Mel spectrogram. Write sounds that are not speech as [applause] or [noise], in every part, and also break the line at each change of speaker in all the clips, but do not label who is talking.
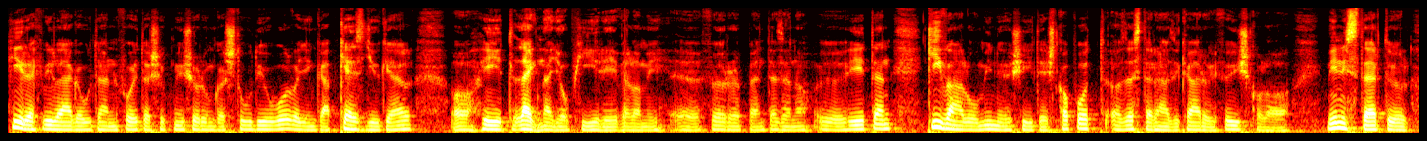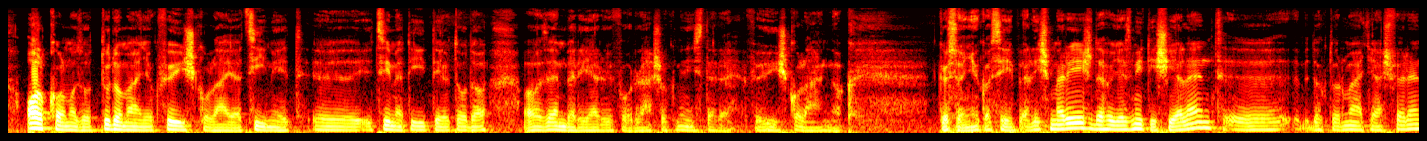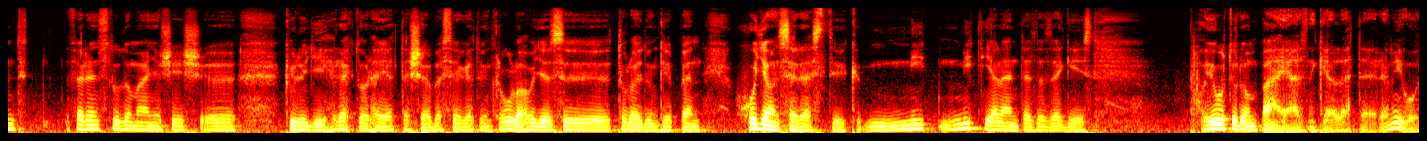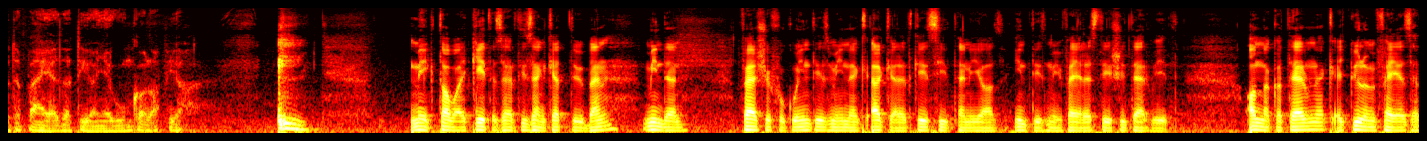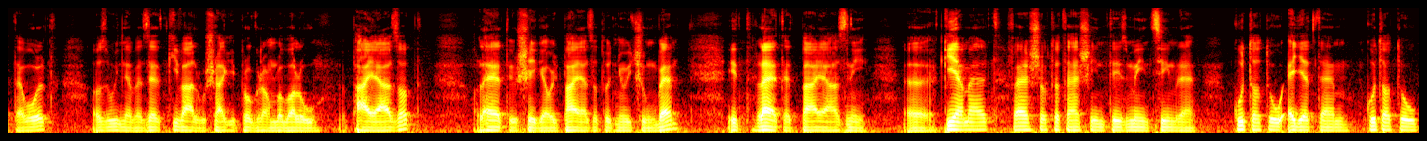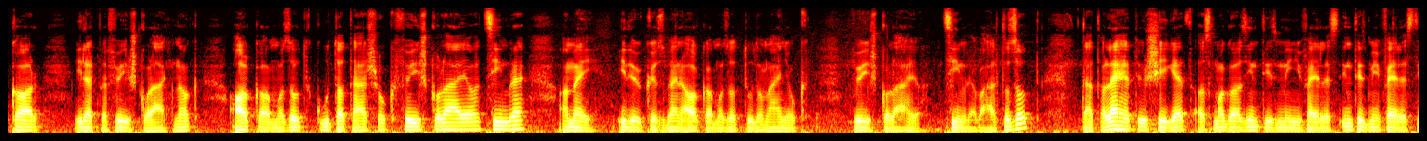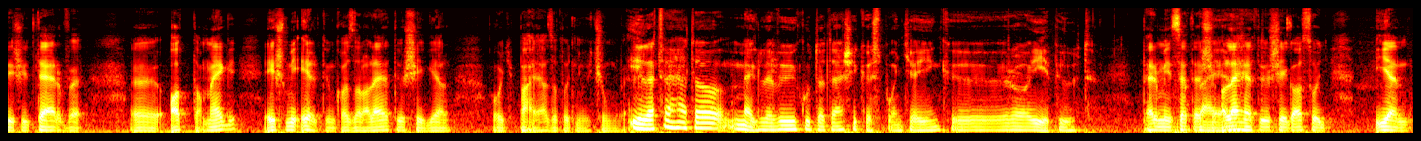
Hírek világa után folytassuk műsorunkat stúdióból, vagy inkább kezdjük el a hét legnagyobb hírével, ami fölröppent ezen a héten. Kiváló minősítést kapott az Eszterházi Károly Főiskola a minisztertől, alkalmazott tudományok főiskolája címét, címet ítélt oda az emberi erőforrások minisztere főiskolánknak. Köszönjük a szép elismerést, de hogy ez mit is jelent, dr. Mátyás Ferenc Ferenc tudományos és külügyi rektor helyettessel beszélgetünk róla, hogy ez tulajdonképpen hogyan szereztük, mit, mit jelent ez az egész. Ha jól tudom, pályázni kellett erre. Mi volt a pályázati anyagunk alapja?
Még tavaly 2012-ben minden felsőfokú intézménynek el kellett készíteni az intézményfejlesztési tervét. Annak a tervnek egy külön fejezete volt, az úgynevezett kiválósági programra való pályázat, a lehetősége, hogy pályázatot nyújtsunk be. Itt lehetett pályázni kiemelt felsőoktatási intézmény címre, kutató egyetem, kutatókar, illetve főiskoláknak alkalmazott kutatások főiskolája címre, amely időközben alkalmazott tudományok főiskolája címre változott. Tehát a lehetőséget azt maga az intézményfejlesztési terve adta meg, és mi éltünk azzal a lehetőséggel, hogy pályázatot nyújtsunk be.
Illetve hát a meglevő kutatási központjainkra épült.
Természetes. A, a lehetőség az, hogy ilyen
